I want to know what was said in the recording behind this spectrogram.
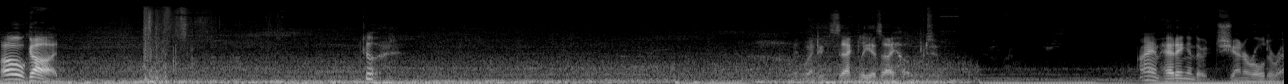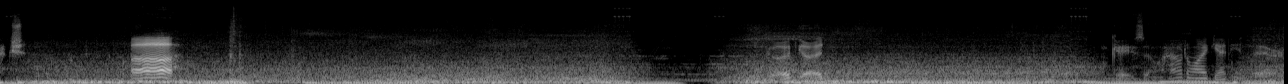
Oh god. Good. It went exactly as I hoped. I am heading in the general direction. Ah. Uh, good, good. Okay, so how do I get in there?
